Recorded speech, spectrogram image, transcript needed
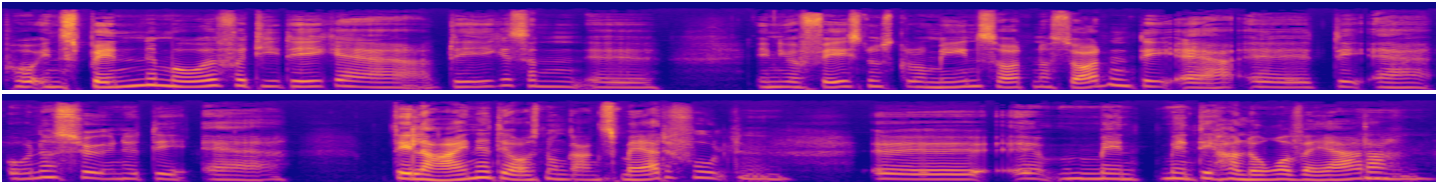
på en spændende måde, fordi det ikke er det er ikke sådan øh, in your face, nu skal du mene sådan og sådan. Det er øh, det er undersøgende, det er det er lejende, det er også nogle gange smertefuldt, mm. øh, øh, men men det har lov at være der. Mm.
